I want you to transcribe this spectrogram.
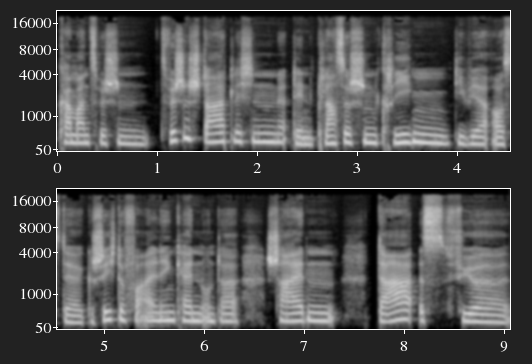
kann man zwischen zwischenstaatlichen, den klassischen Kriegen, die wir aus der Geschichte vor allen Dingen kennen, unterscheiden. Da ist für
